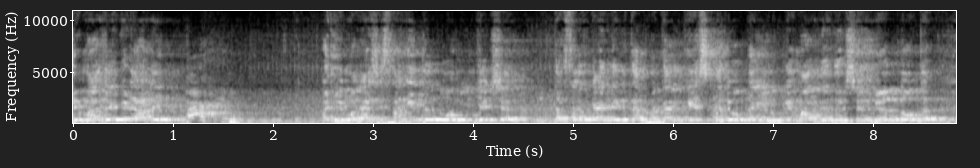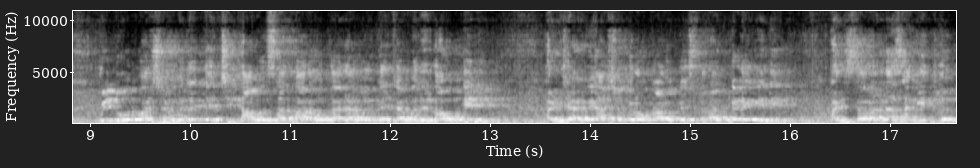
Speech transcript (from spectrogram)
ते माझ्याकडे आले. मी मगाशी सांगितलं दोन इंजेक्शन तसाच काहीतरी त्या प्रकार केसमध्ये होता योग्य मार्गदर्शन मिळत नव्हतं. मी दोन वर्षामध्ये त्यांची नावं सातबारा उतारल्यावर त्याच्यामध्ये लावून दिली आणि ज्यावेळी अशोकराव काळोखे सरांकडे गेले आणि सरांना सांगितलं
